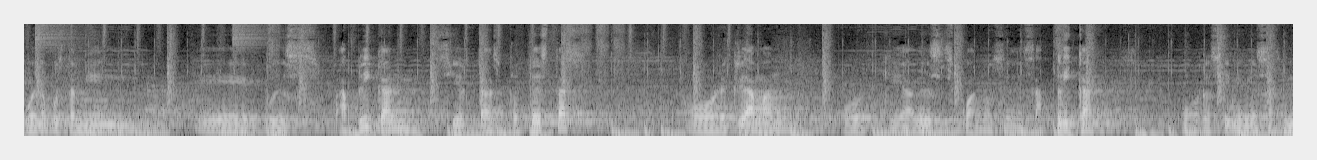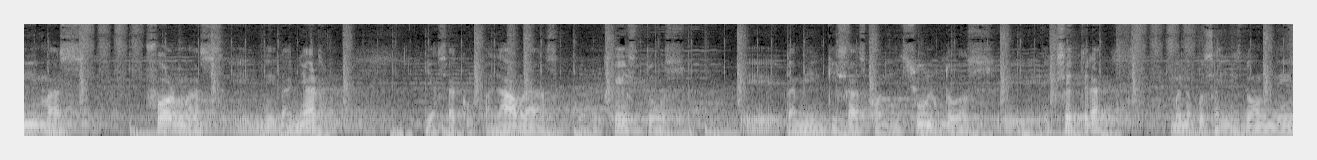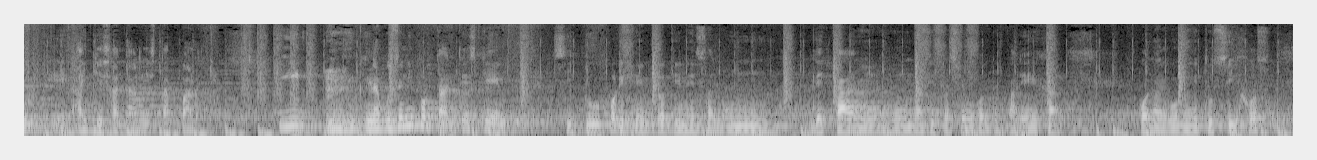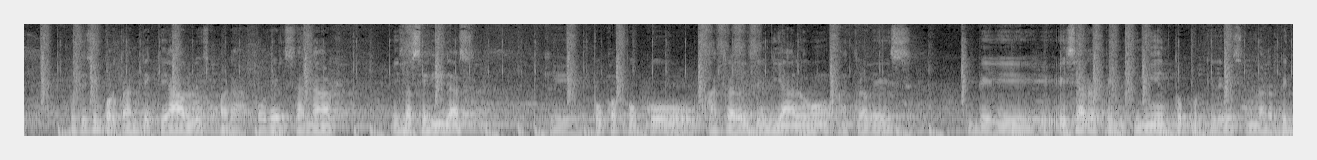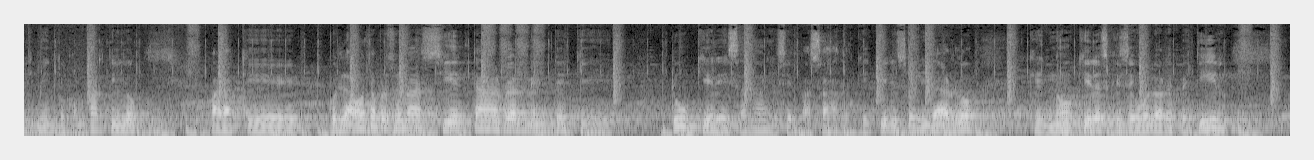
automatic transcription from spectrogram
bueno, pues también pues aplican ciertas protestas o reclaman porque a veces cuando se les aplica o reciben esas mismas formas de dañar, ya sea con palabras, con gestos, eh, también quizás con insultos, eh, etcétera, bueno, pues ahí es donde eh, hay que sanar esta parte. Y la cuestión importante es que si tú, por ejemplo, tienes algún detalle, alguna situación con tu pareja, con alguno de tus hijos, pues es importante que hables para poder sanar esas heridas poco a poco, a través del diálogo, a través de ese arrepentimiento, porque debe ser un arrepentimiento compartido, para que pues, la otra persona sienta realmente que tú quieres sanar ese pasado, que quieres olvidarlo, que no quieres que se vuelva a repetir,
